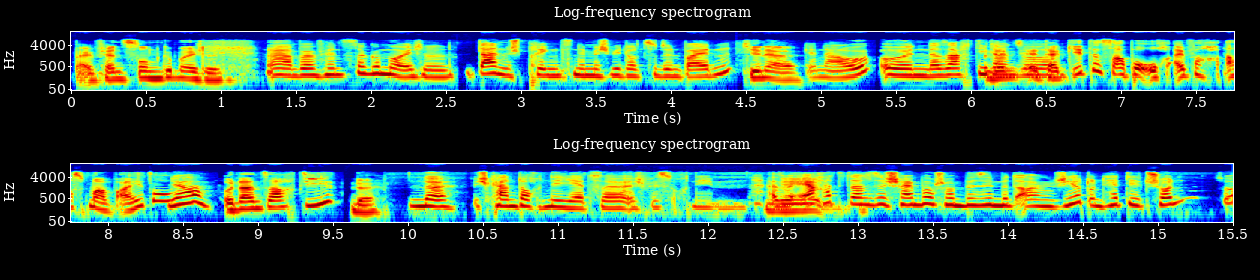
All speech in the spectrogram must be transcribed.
Beim Fenstern gemeuchelt. Ja, beim Fenster gemeuchelt. Dann springt es nämlich wieder zu den beiden. Genau. Genau. Und da sagt die dann, dann, so, äh, da geht das aber auch einfach erstmal weiter. ja, Und dann sagt die, nö. Nö, ich kann doch nicht jetzt, äh, ich will es doch nehmen. Also Nee. er hat dann sich scheinbar schon ein bisschen mit arrangiert und hätte jetzt schon so.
